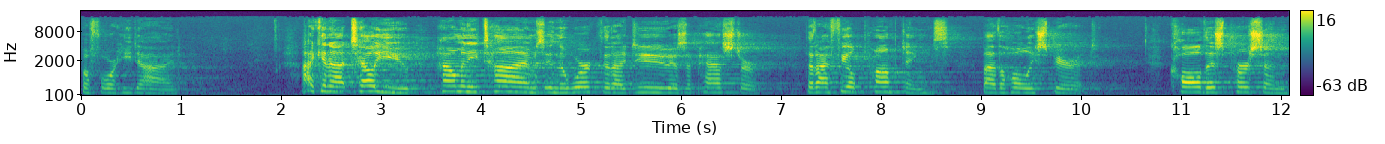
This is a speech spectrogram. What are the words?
before he died. I cannot tell you how many times in the work that I do as a pastor that I feel promptings by the Holy Spirit. Call this person,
